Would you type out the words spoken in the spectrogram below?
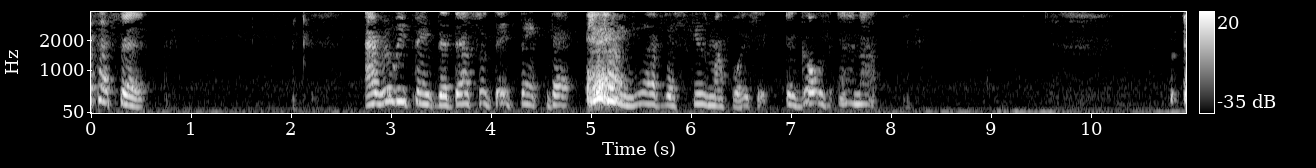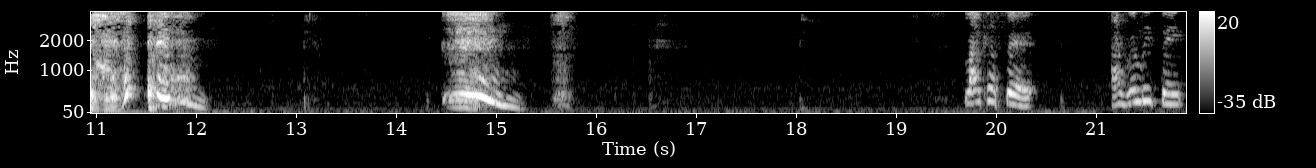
like I said, I really think that that's what they think that you have to excuse my voice. It, it goes in and out. like I said, I really think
